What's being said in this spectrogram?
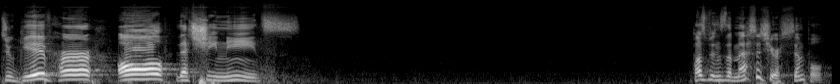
to give her all that she needs. Husbands, the message here is simple.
